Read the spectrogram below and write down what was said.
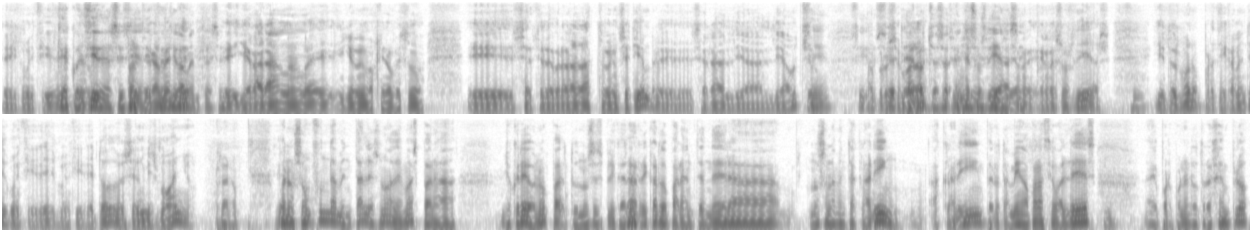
eh, coincide. Que coincide, sí, sí, prácticamente. Eh, llegarán, eh, yo me imagino que esto se celebrará el acto en septiembre, será el día, el día 8. Sí, sí, 7, 8, en esos días. En, esos días. Y entonces, bueno, prácticamente coincide, coincide todo, es el mismo año. Claro. Bueno, son fundamentales, ¿no? Además, para yo creo, ¿no? tú nos explicarás, Ricardo, para entender a, no solamente a Clarín, a Clarín, pero también a Palacio Valdés, eh, por poner otro ejemplo,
